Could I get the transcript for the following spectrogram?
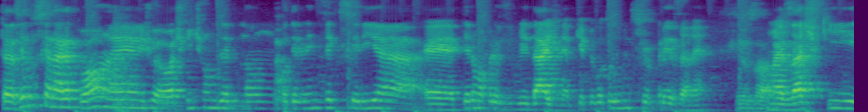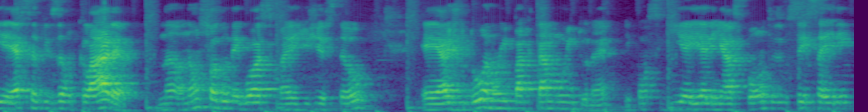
trazendo o cenário atual, né, Joel, acho que a gente não, não poderia nem dizer que seria é, ter uma previsibilidade, né, porque pegou todo mundo de surpresa, né? Exato. Mas acho que essa visão clara, não, não só do negócio, mas de gestão, é, ajudou a não impactar muito, né? E conseguir aí alinhar as pontas e vocês saírem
